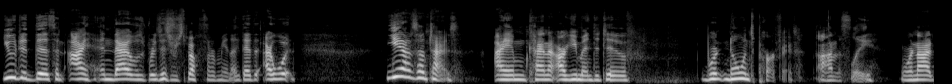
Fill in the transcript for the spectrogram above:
you did this and I and that was disrespectful for me. Like that I would yeah, sometimes. I am kind of argumentative. We're no one's perfect, honestly. We're not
